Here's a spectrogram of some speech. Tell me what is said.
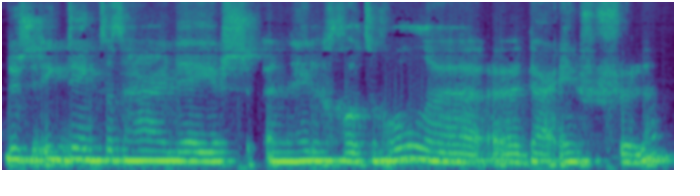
Dus ik denk dat HRD'ers een hele grote rol eh, eh, daarin vervullen.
